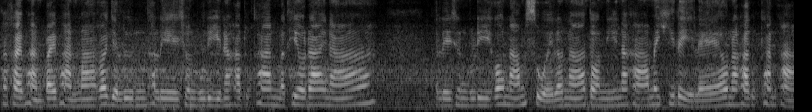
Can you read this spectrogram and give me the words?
ถ้าใครผ่านไปผ่านมาก็อย่าลืมทะเลชนบุรีนะคะ ทุกท่านมาเที่ยวได้นะ ทะเลชนบุรีก็น้ำสวยแล้วนะ ตอนนี้นะคะ ไม่ขี้เหร่แล้วนะคะ ทุกท่านค่ะ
